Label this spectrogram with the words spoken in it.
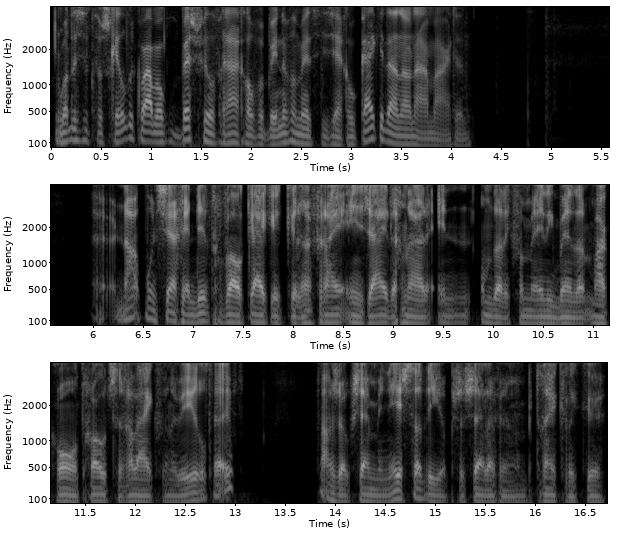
Wat is het verschil? Er kwamen ook best veel vragen over binnen van mensen die zeggen... Hoe kijk je daar nou naar, Maarten? Eh, nou, ik moet zeggen, in dit geval kijk ik er vrij eenzijdig naar, in, omdat ik van mening ben dat Macron het grootste gelijk van de wereld heeft. Trouwens ook zijn minister, die op zichzelf een betrekkelijke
